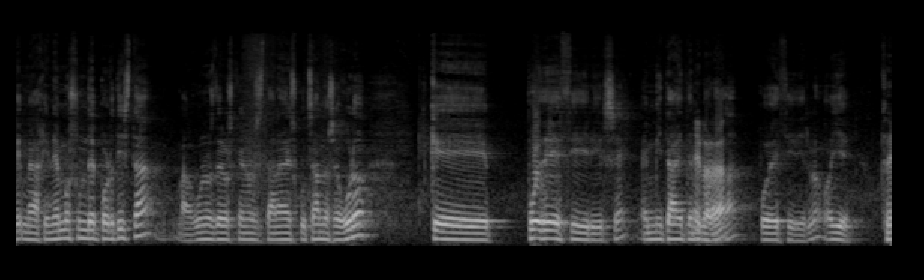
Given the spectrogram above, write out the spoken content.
imaginemos un deportista, algunos de los que nos están escuchando seguro, que puede decidir irse en mitad de temporada, puede decidirlo. Oye, Sí.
